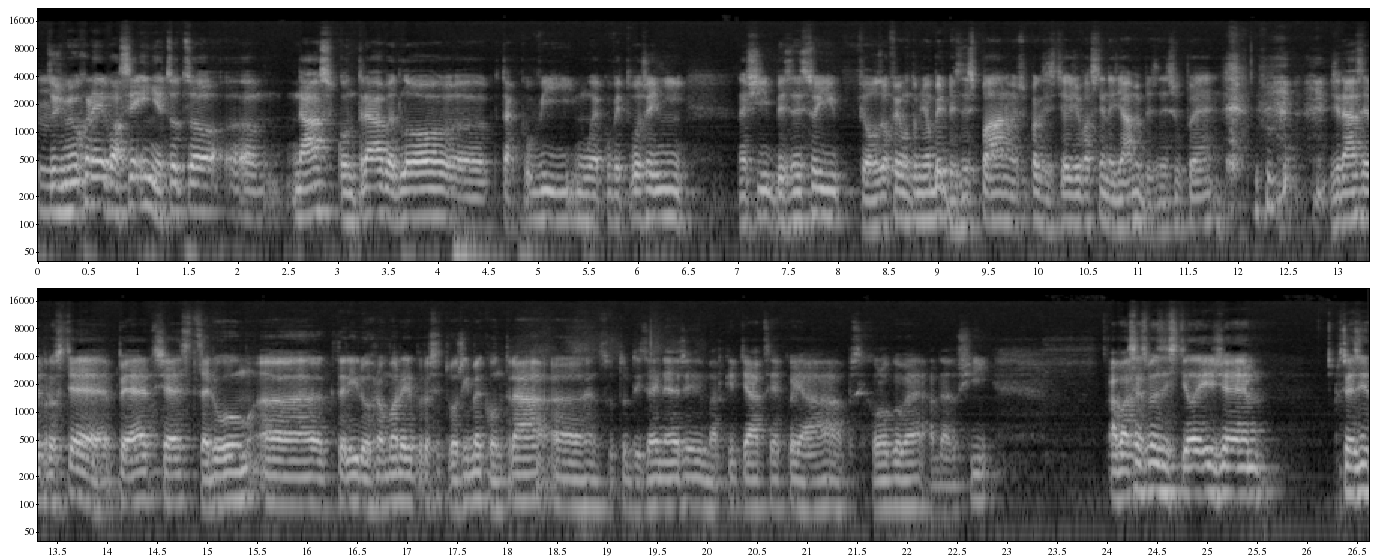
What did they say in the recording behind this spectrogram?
Hmm. Což mimochodem je vlastně i něco, co uh, nás kontra vedlo uh, k takovému jako vytvoření naší biznisové filozofie, on to měl být business plán, my jsme pak zjistili, že vlastně neděláme biznis úplně, že nás je prostě pět, šest, sedm, eh, který dohromady prostě tvoříme kontra, eh, jsou to designéři, marketáci jako já, psychologové a další. A vlastně jsme zjistili, že Přesně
